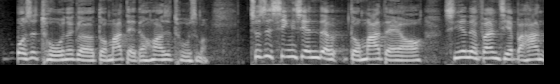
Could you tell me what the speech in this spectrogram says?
如果是涂那个 tomate 的话，是涂什么？就是新鲜的 tomate 哦，新鲜的番茄把它。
